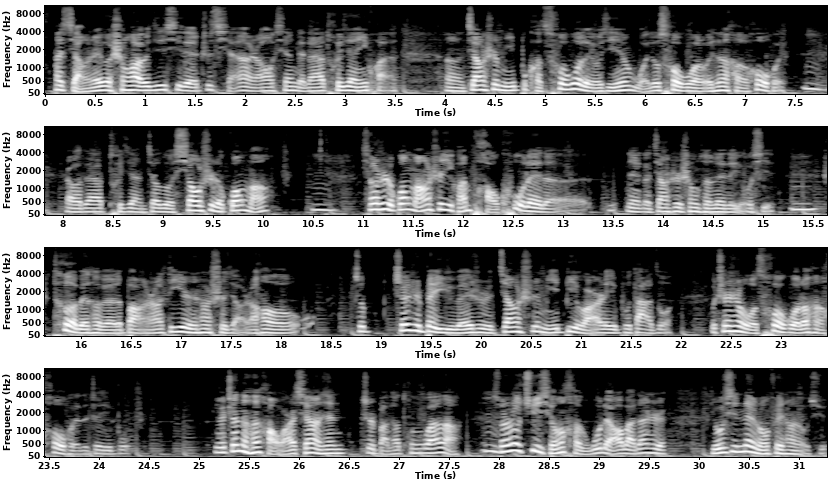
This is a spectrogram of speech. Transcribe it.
那讲这个《生化危机》系列之前啊，然后先给大家推荐一款，嗯，僵尸迷不可错过的游戏，因为我就错过了，我现在很后悔。嗯，然后给大家推荐叫做《消失的光芒》。嗯，《消失的光芒》是一款跑酷类的那个僵尸生存类的游戏，嗯，特别特别的棒。然后第一人称视角，然后就。真是被誉为是僵尸迷必玩的一部大作，我真是我错过了很后悔的这一部，因为真的很好玩。前两天是把它通关了，虽然说剧情很无聊吧，但是游戏内容非常有趣，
